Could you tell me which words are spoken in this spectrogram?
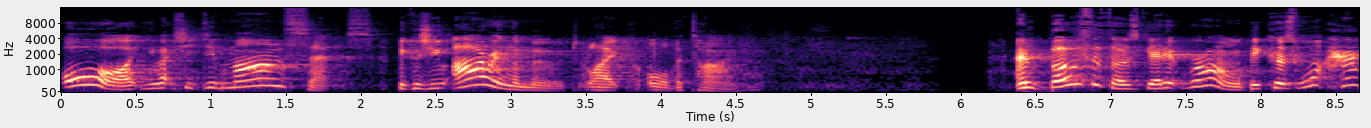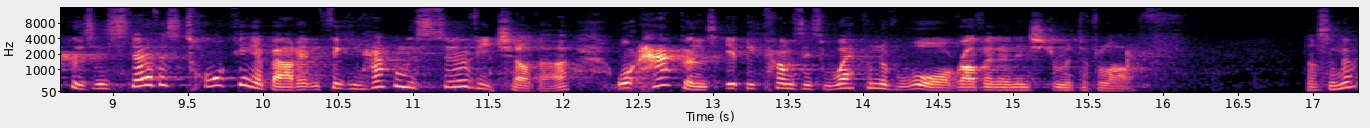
or you actually demand sex because you are in the mood like all the time. And both of those get it wrong because what happens, instead of us talking about it and thinking, how can we serve each other, what happens, it becomes this weapon of war rather than an instrument of love. Doesn't it?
